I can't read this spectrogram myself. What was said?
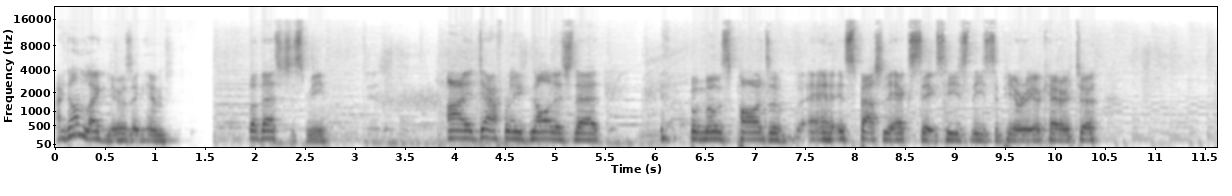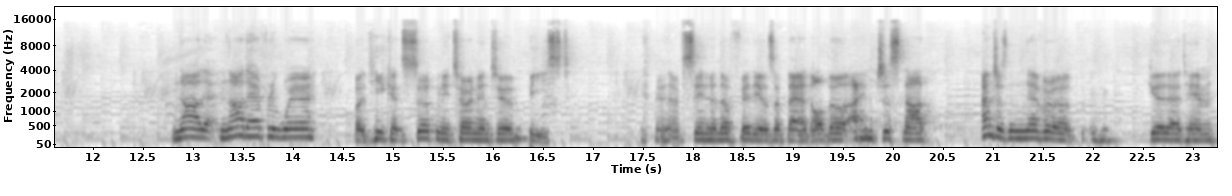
I don't like using him. But that's just me. I definitely acknowledge that for most parts of eh, especially X6 he's the superior character. Not not everywhere, but he can certainly turn into a beast. And I've seen enough videos of that, although I'm just not I'm just never good at him.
